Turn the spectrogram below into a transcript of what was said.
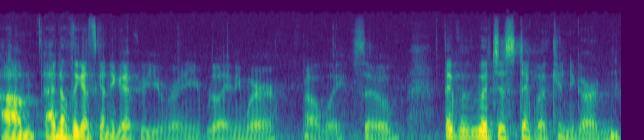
um, I don't think that's going to get you really, really anywhere, probably. So I think we'll just stick with kindergarten.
